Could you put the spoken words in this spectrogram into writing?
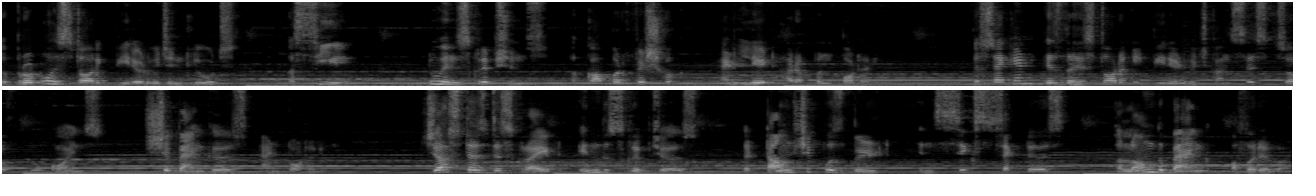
The proto-historic period, which includes a seal, two inscriptions, a copper fishhook, and late Harappan pottery. The second is the historical period, which consists of two coins, ship anchors, and pottery. Just as described in the scriptures, the township was built in six sectors along the bank of a river.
